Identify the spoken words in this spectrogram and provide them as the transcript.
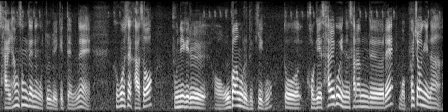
잘 형성되는 곳들도 있기 때문에 그곳에 가서 분위기를 어, 오감으로 느끼고 또 거기에 살고 있는 사람들의 뭐 표정이나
